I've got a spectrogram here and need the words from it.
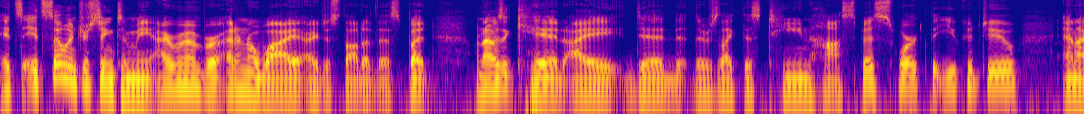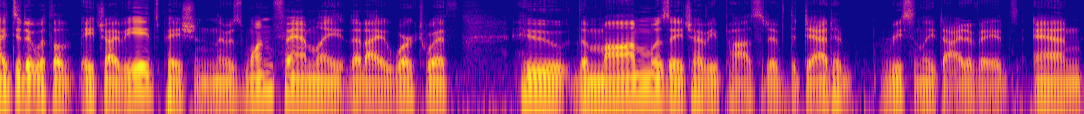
it's it's so interesting to me. I remember I don't know why I just thought of this, but when I was a kid, I did there's like this teen hospice work that you could do, and I did it with a HIV/AIDS patient. And there was one family that I worked with, who the mom was HIV positive, the dad had recently died of AIDS, and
